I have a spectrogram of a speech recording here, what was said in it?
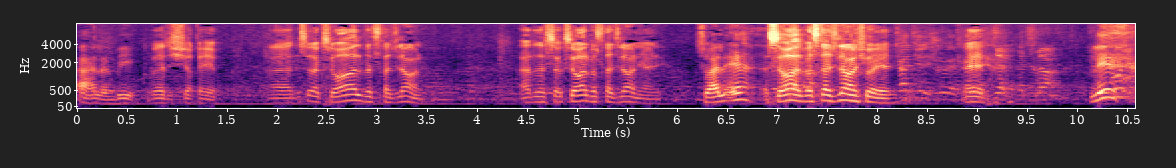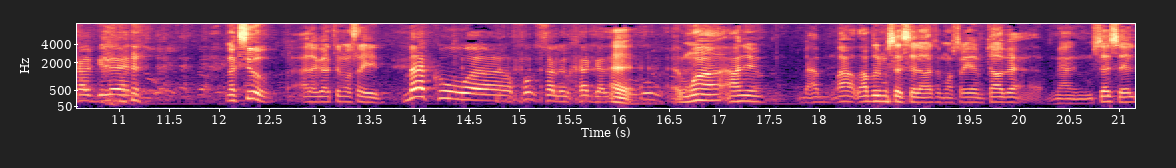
أهلا بيك. بلد الشقيق. أه، أسألك سؤال بس خجلان. هذا أسألك سؤال بس خجلان يعني. سؤال إيه؟ سؤال بس خجلان شوية. إيه. ليش خجلان؟ مكسوب. على قولة المصريين ماكو آه، فرصه للخجل إيه ما يعني بعض المسلسلات المصريه متابع يعني مسلسل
